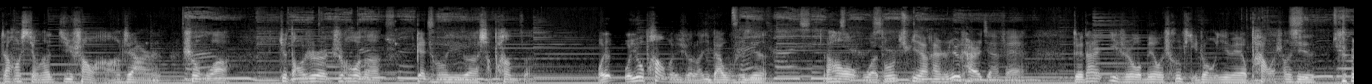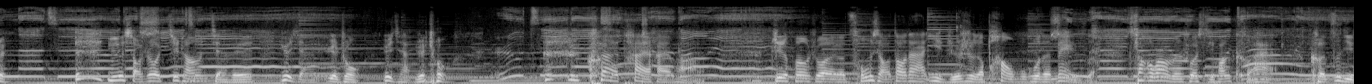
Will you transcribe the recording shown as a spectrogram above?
然后醒了继续上网，这样生活，就导致之后呢变成了一个小胖子。我我又胖回去了，一百五十斤。然后我从去年开始又开始减肥，对，但是一直我没有称体重，因为我怕我伤心，对，因为小时候经常减肥，越减越重。越减越重，快太害怕了。这个朋友说了，从小到大一直是个胖乎乎的妹子，小伙伴们说喜欢可爱，可自己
